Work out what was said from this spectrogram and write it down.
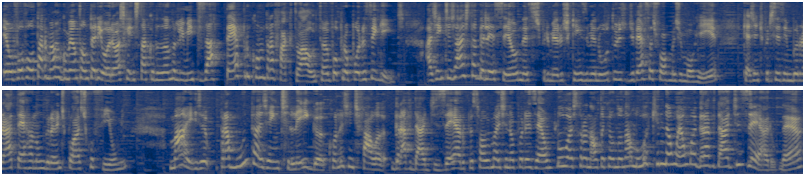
Eu vou voltar no meu argumento anterior. Eu acho que a gente tá cruzando limites até pro contrafactual, então eu vou propor o seguinte. A gente já estabeleceu nesses primeiros 15 minutos diversas formas de morrer, que a gente precisa embrulhar a Terra num grande plástico filme. Mas, pra muita gente leiga, quando a gente fala gravidade zero, o pessoal imagina, por exemplo, o astronauta que andou na Lua, que não é uma gravidade zero, né?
